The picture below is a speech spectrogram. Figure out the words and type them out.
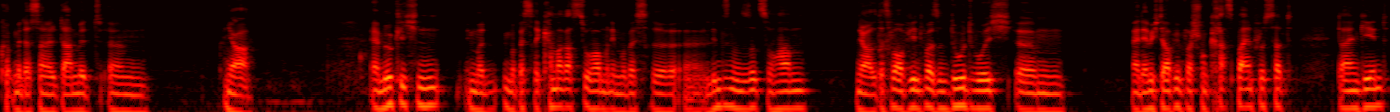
konnte mir das dann halt damit ähm, ja, ermöglichen, immer, immer bessere Kameras zu haben und immer bessere äh, Linsen und so zu haben. Ja, also das war auf jeden Fall so ein Dude, wo ich, ähm, ja, der mich da auf jeden Fall schon krass beeinflusst hat, dahingehend.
